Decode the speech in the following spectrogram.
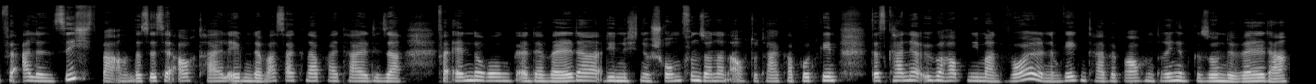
für alle sichtbar. Und das ist ja auch Teil eben der Wasserknappheit, Teil dieser Veränderung äh, der Wälder, die nicht nur schrumpfen, sondern auch total kaputt gehen. Das kann ja überhaupt niemand wollen. Im Gegenteil, wir brauchen dringend gesunde Wälder.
